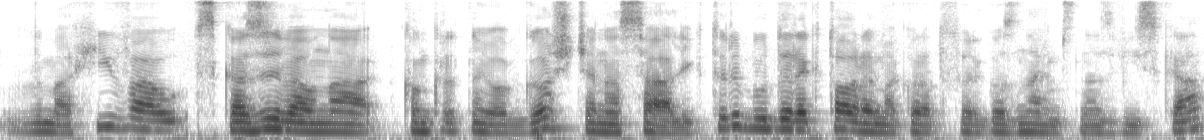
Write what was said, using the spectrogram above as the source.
wymachiwał, wskazywał na konkretnego gościa na sali, który był dyrektorem akurat, którego znałem z nazwiska.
